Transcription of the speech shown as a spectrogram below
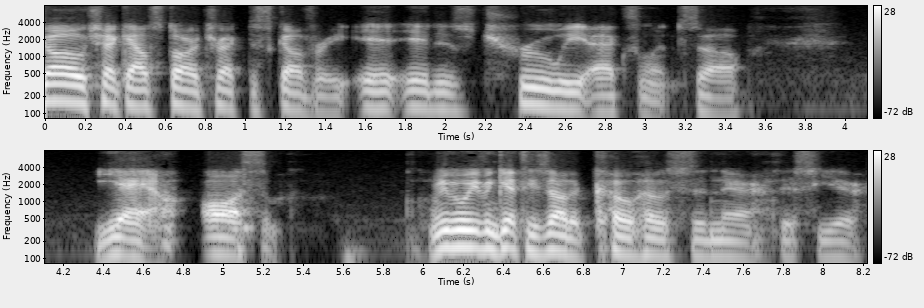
go check out Star Trek Discovery. it, it is truly excellent. So, yeah, awesome. Maybe we even get these other co-hosts in there this year.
